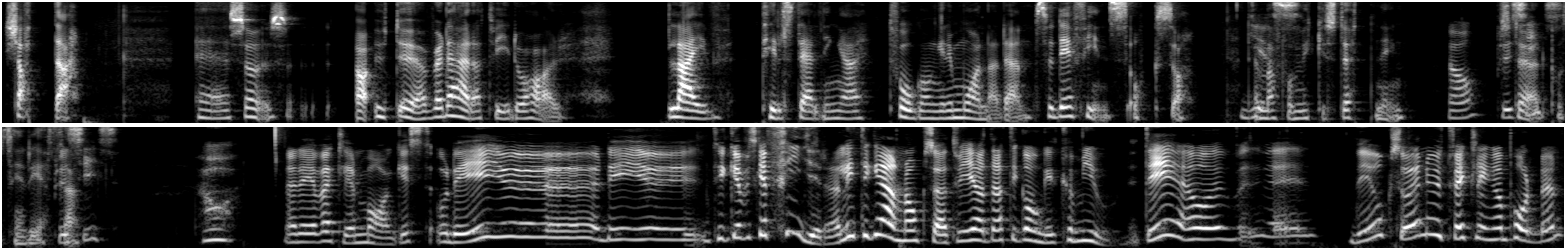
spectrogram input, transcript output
chatta. Eh, så, ja, utöver det här att vi då har live-tillställningar två gånger i månaden. Så det finns också. Där man Yes. får mycket stöttning, ja, stöd på sin resa. Precis. Ja, nej, det är verkligen magiskt. Och det är ju, det är ju, tycker jag vi ska fira lite grann också, att vi har dragit igång ett community. Och eh, det är också en utveckling av podden.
